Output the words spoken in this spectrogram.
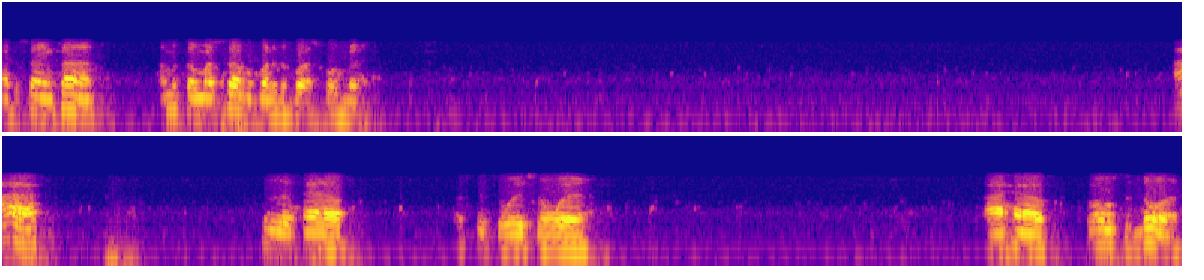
at the same time, I'm gonna throw myself up under the bus for a minute. I could have a situation where I have closed the door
